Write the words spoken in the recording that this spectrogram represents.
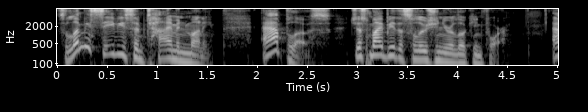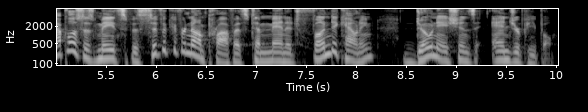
So let me save you some time and money. Aplos just might be the solution you're looking for. Aplos is made specifically for nonprofits to manage fund accounting, donations, and your people.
